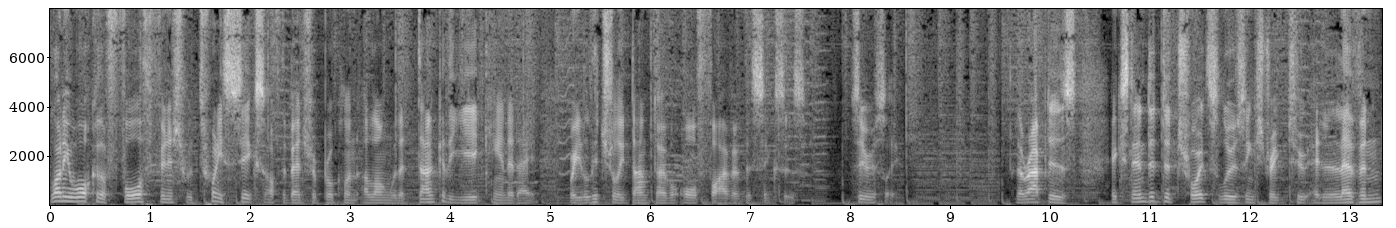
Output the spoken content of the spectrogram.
Lonnie Walker IV finished with 26 off the bench for Brooklyn, along with a Dunk of the Year candidate, where he literally dunked over all five of the Sixers. Seriously. The Raptors extended Detroit's losing streak to 11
